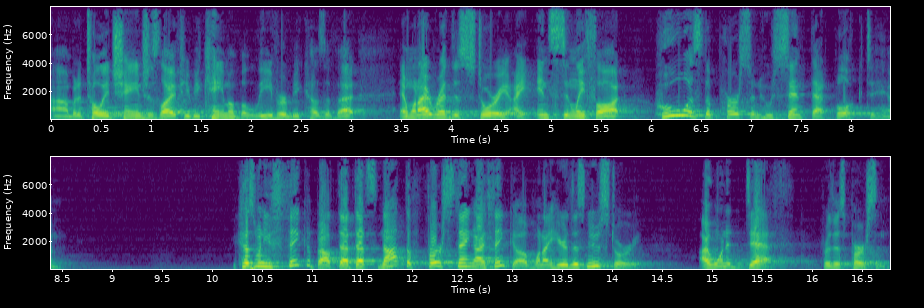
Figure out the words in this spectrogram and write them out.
Uh, but it totally changed his life. He became a believer because of that. And when I read this story, I instantly thought, who was the person who sent that book to him? Because when you think about that, that's not the first thing I think of when I hear this news story. I wanted death for this person.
